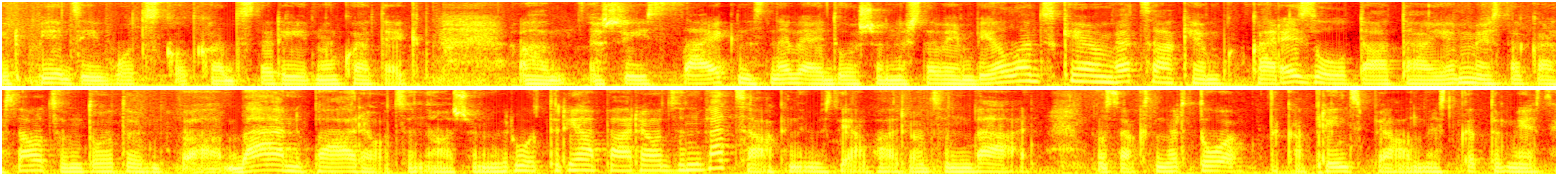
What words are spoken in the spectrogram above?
ir piedzīvotas kaut kādas arī nu, teikt, uh, šīs saiknes neveidošana ar saviem bioloģiskiem vecākiem. Kā rezultātā, ja mēs tā kā saucam to tā, uh, bērnu pāraudzināšanu, varbūt ir jāpāraudzina vecāki, nevis jāpāraudzina bērni. Nu, sāksim ar to principiāli mēs skatāmies,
